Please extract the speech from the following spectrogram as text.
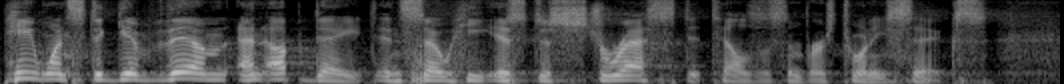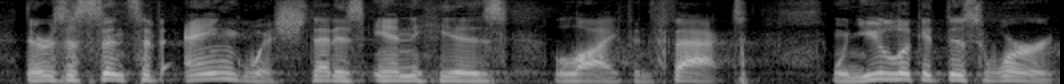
He wants to give them an update, and so he is distressed, it tells us in verse 26. There's a sense of anguish that is in his life. In fact, when you look at this word,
